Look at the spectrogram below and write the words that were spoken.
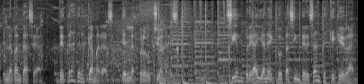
En la pantalla, detrás de las cámaras, en las producciones. Siempre hay anécdotas interesantes que quedan.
